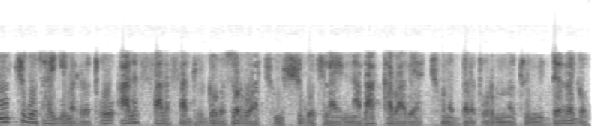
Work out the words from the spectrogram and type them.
ምቹ ቦታ እየመረጡ አለፍ አለፍ አድርገው በሰሯቸው ምሽጎች ላይና በአካባቢያቸው ነበረ ጦርነቱ የሚደረገው።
